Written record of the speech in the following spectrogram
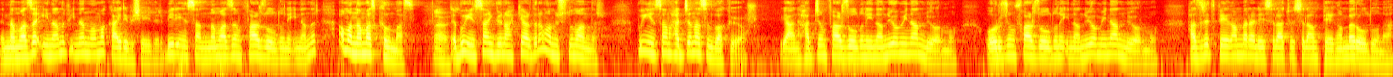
Namaza inanıp inanmamak ayrı bir şeydir. Bir insan namazın farz olduğuna inanır ama namaz kılmaz. Evet. E, bu insan günahkardır ama Müslümandır. Bu insan hacca nasıl bakıyor? Yani haccın farz olduğuna inanıyor mu inanmıyor mu? Orucun farz olduğuna inanıyor mu inanmıyor mu? Hazreti Peygamber aleyhissalatü vesselam peygamber olduğuna,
